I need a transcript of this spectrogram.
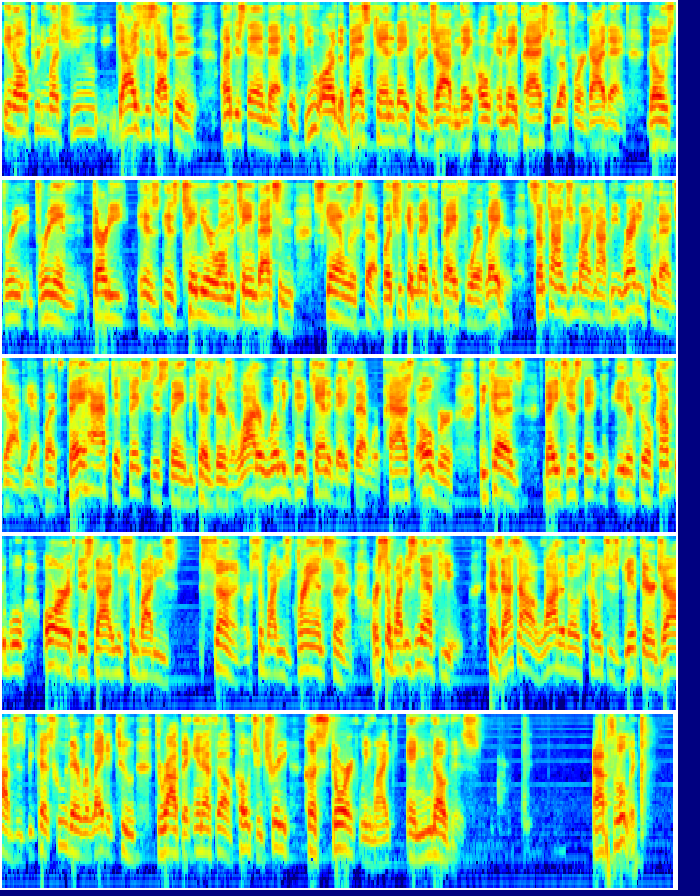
you know, pretty much you guys just have to understand that if you are the best candidate for the job and they oh and they passed you up for a guy that goes three three and 30 his his tenure on the team that's some scandalous stuff but you can make them pay for it later. Sometimes you might not be ready for that job yet but they have to fix this thing because there's a lot of really good candidates that were passed over because they just didn't either feel comfortable or this guy was somebody's son or somebody's grandson or somebody's nephew because that's how a lot of those coaches get their jobs is because who they're related to throughout the NFL coaching tree historically, Mike, and you know this. Absolutely.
